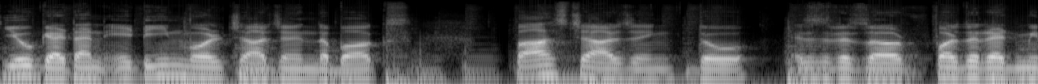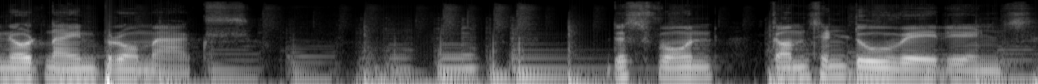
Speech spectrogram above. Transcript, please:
You get an 18 volt charger in the box. Fast charging, though, is reserved for the Redmi Note 9 Pro Max. This phone comes in two variants.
